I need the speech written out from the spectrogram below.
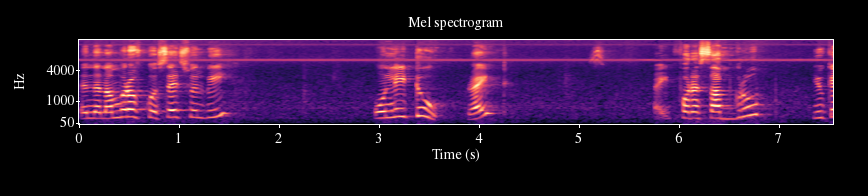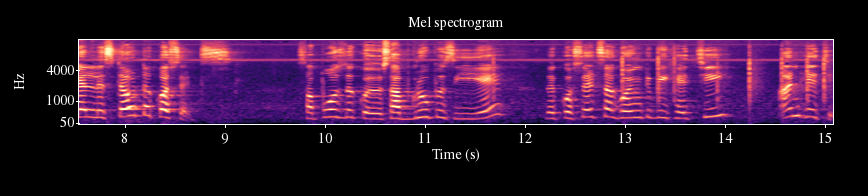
then the number of cosets will be only 2, right? Right. For a subgroup, you can list out the cosets Suppose the subgroup is EA, the cosets are going to be HE and HA.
